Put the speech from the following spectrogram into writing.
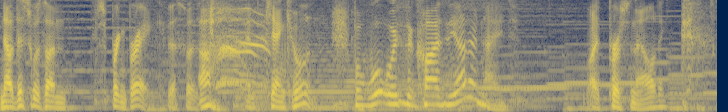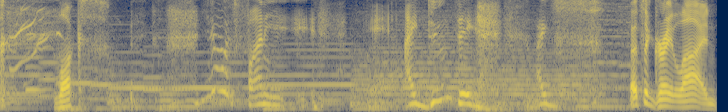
No, this was on spring break. This was oh. in Cancun. But what was the cause the other night? My personality, looks. You know what's funny? I do think I. That's a great line.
